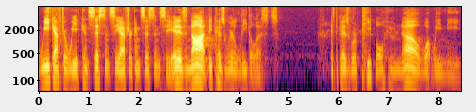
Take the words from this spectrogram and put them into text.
week after week, consistency after consistency. It is not because we're legalists, it's because we're people who know what we need.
